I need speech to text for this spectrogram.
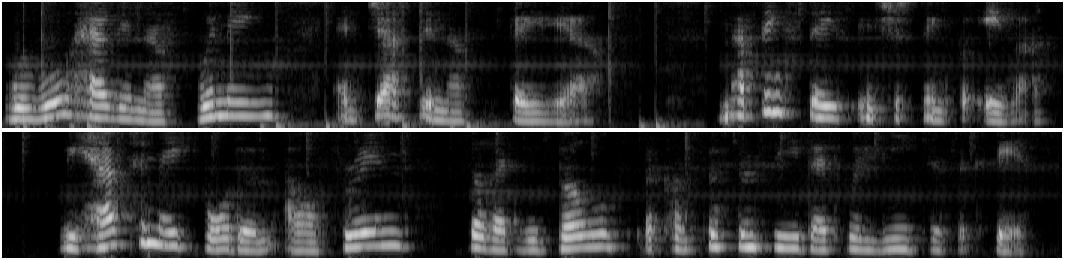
We will have enough winning and just enough failure. Nothing stays interesting forever. We have to make boredom our friend so that we build the consistency that will lead to success.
